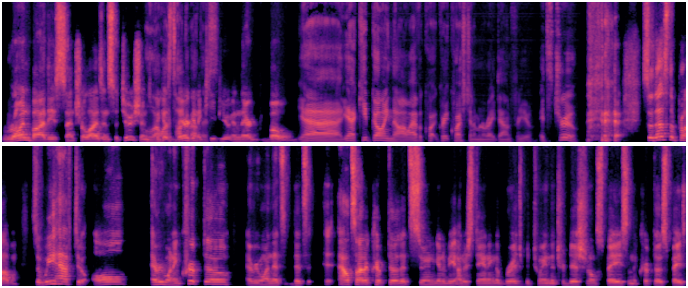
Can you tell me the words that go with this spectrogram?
run by these centralized institutions Ooh, because they're going to keep you in their bubble. Yeah, yeah. Keep going though. I have a qu- great question. I'm going to write down for you. It's true. so that's the problem. So we have to all, everyone in crypto, everyone that's that's eh, outside of crypto, that's soon going to be understanding the bridge between the traditional space and the crypto space.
